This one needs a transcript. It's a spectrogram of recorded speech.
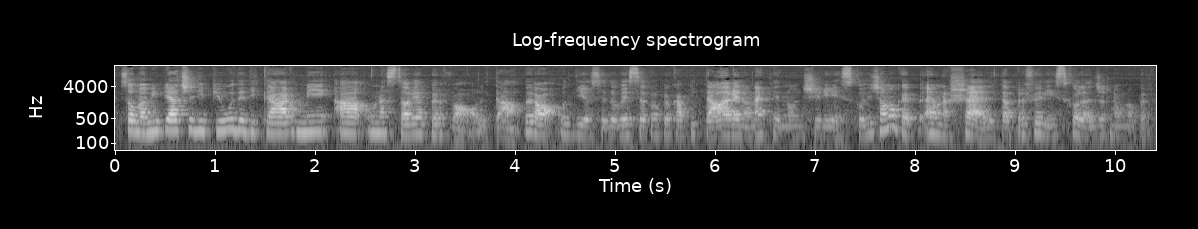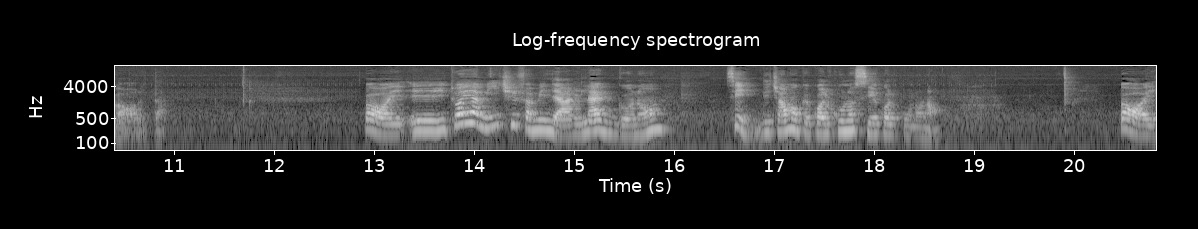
insomma mi piace di più dedicarmi a una storia per volta, però oddio se dovesse proprio capitare non è che non ci riesco, diciamo che è una scelta, preferisco leggerne uno per volta. Poi, i tuoi amici familiari leggono? Sì, diciamo che qualcuno sì e qualcuno no. Poi,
